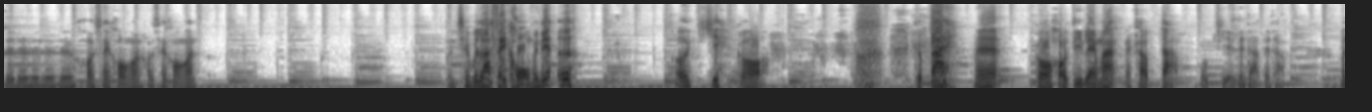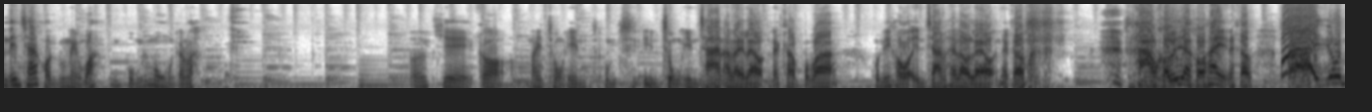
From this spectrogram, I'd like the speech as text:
เดี๋ยวเดี๋ยวเดี๋ยวขอใส่ของก่อน ขอใส่ของก่อน มันใช้เวลาใส่ของไหมเนี่ย เออ โอเค ก็ เกือบตายนะฮะ ก็ขอตีแรงมากนะครับ ดาบ โอเค ได้ดาบ ได้ดาบ มันเอ็นชาร์ของตรงไหนวะ ผมก็งงเหมือนกันวะโอเค ก็ไม่ชงเอ็นชงเอ็นชงเอ็นชาร์อะไรแล้วนะครับ เพราะว่าคนนี้เขาเอ็นชาร์ให้เราแล้วนะครับถามเขาหรือยังเขาให้นะครับอ้ายโยน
